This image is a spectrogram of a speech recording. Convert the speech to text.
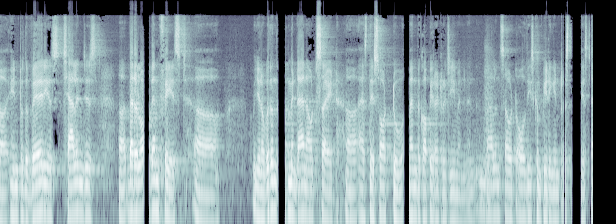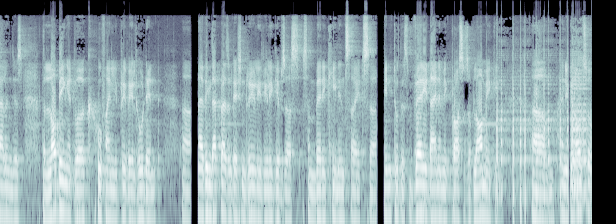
uh, into the various challenges that a lot of them faced, you know, within the government and outside as they sought to amend the copyright regime and, and balance out all these competing interests these challenges, the lobbying at work, who finally prevailed, who didn't. Uh, I think that presentation really, really gives us some very keen insights uh, into this very dynamic process of lawmaking. Um, and you can also.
